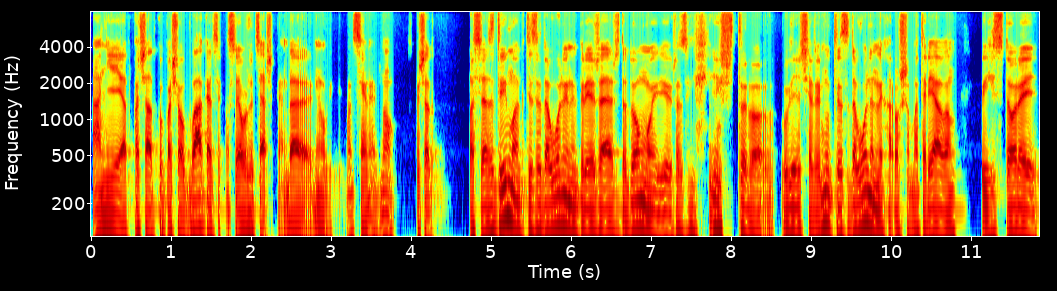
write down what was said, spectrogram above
а не ад пачатку пачаў плакаць пасля уже цяжка да? Ну, эмоцыйны ну спачатку. Пасля здымак ты задаволены приезжаешь дадому і разумееш что увечары ну ты задаволены хорошим матэрыялам гісторыі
